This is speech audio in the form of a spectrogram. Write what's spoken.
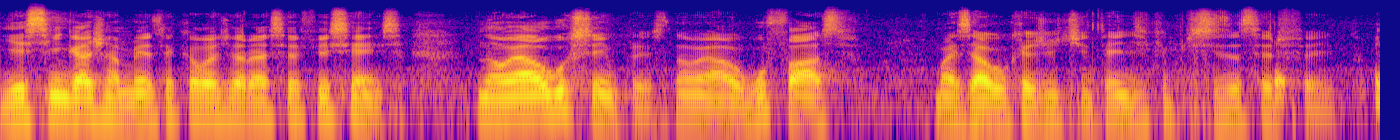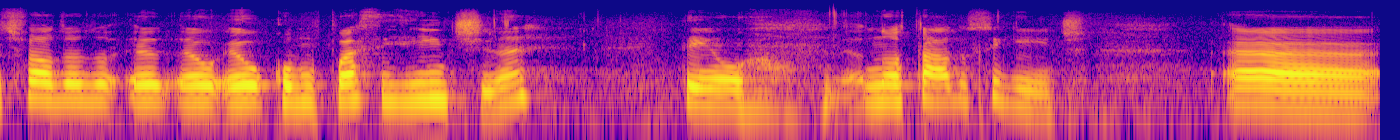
e esse engajamento é que vai gerar essa eficiência. Não é algo simples, não é algo fácil, mas é algo que a gente entende que precisa ser feito. Edivaldo, eu, eu, eu como paciente, né, tenho notado o seguinte, uh,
